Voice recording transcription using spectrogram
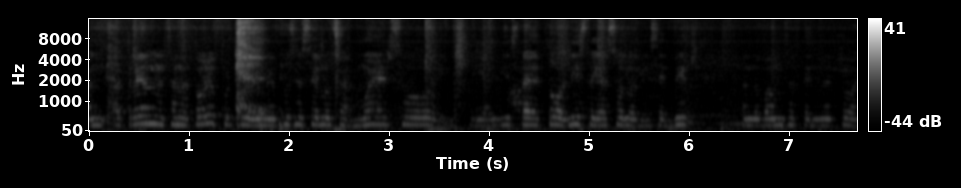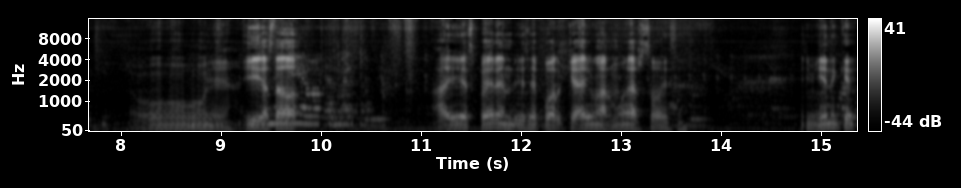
fui a, a traer en el sanatorio porque me puse a hacer los almuerzos y, y ahí está todo listo, ya solo de servir cuando vamos a terminar todo aquí. Oh, ya, ya. Y hasta va a comer también. ahí esperen, dice, porque hay un almuerzo, dice. Y miren hacer.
